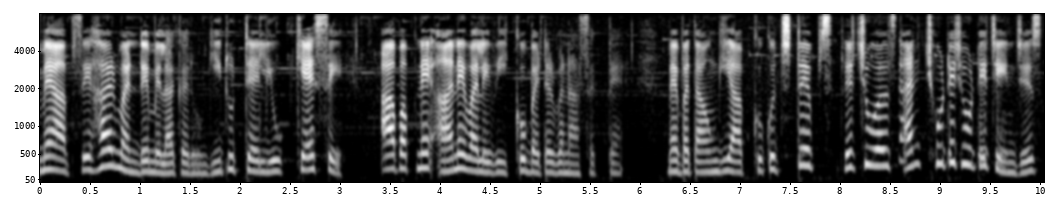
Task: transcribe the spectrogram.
मैं आपसे हर मंडे मिला करूँगी टू टेल यू कैसे आप अपने आने वाले वीक को बेटर बना सकते हैं। मैं बताऊँगी आपको कुछ टिप्स रिचुअल्स एंड छोटे छोटे चेंजेस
